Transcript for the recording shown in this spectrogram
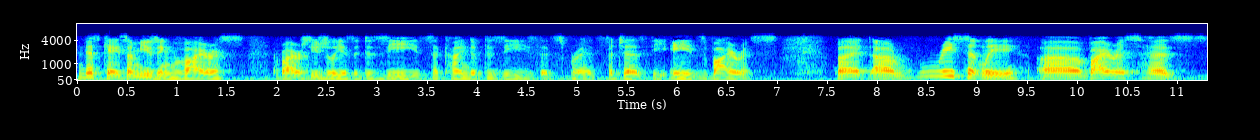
in this case, I'm using virus. A virus usually is a disease, a kind of disease that spreads, such as the AIDS virus. But uh, recently, uh, virus has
